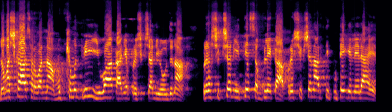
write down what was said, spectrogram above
नमस्कार सर्वांना. मुख्यमंत्री युवा कार्य प्रशिक्षण योजना. प्रशिक्षण इथे संपले का? प्रशिक्षणार्थी कुठे गेलेले आहेत?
